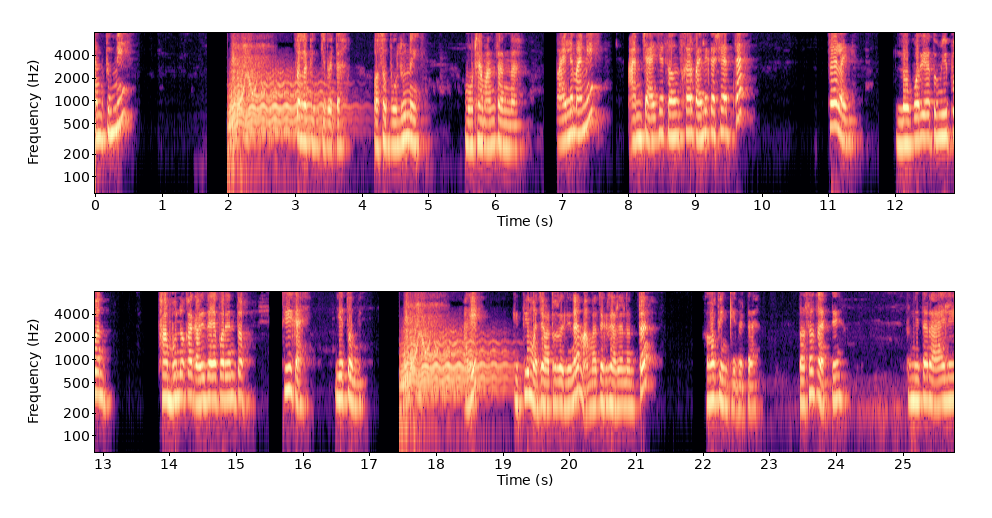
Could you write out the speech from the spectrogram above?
आणि तुम्ही? चला पिंकी बेटा. असं बोलू नये. मोठ्या माणसांना. पाहिलं मामी? आमच्या आईचे संस्कार पाहिले कसे आहेत का? चल आई. लवकर या तुम्ही पण. थांबू नका गाडी जायपर्यंत. ठीक आहे. येतो मी. आई किती मजा वाटत राहिली ना मामाच्या घरी आल्यानंतर? हो पिंकी बेटा. तसंच वाटते तुम्ही तर आले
